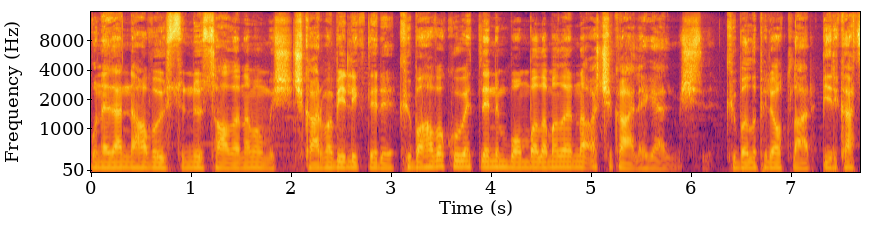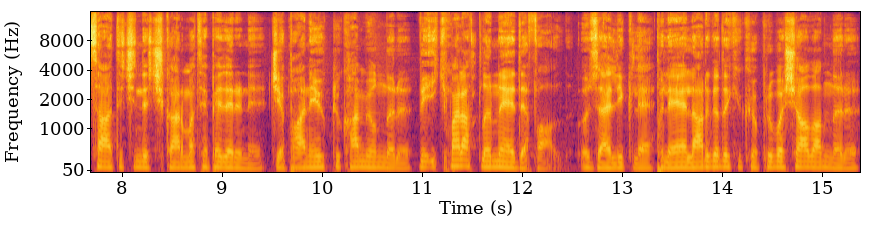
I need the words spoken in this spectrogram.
Bu nedenle hava üstünlüğü sağlanamamış, çıkarma birlikleri Küba Hava Kuvvetleri'nin bombalamalarına açık hale gelmişti. Kübalı pilotlar birkaç saat içinde çıkarma tepelerini, cephane yüklü kamyonları ve ikmal hatlarını hedef aldı. Özellikle Playa Larga'daki köprübaşı alanları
